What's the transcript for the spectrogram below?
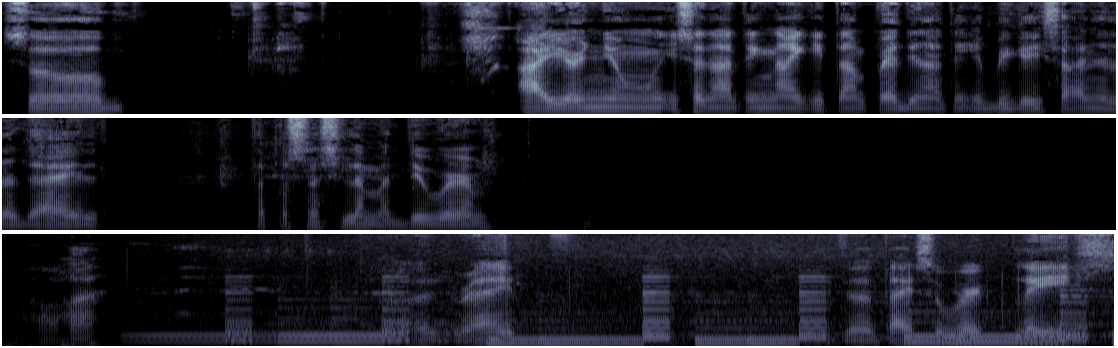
So, iron yung isa nating nakikita ang pwede nating ibigay sa kanila dahil tapos na sila ma-deworm. Okay. Alright. Dito na tayo sa workplace.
